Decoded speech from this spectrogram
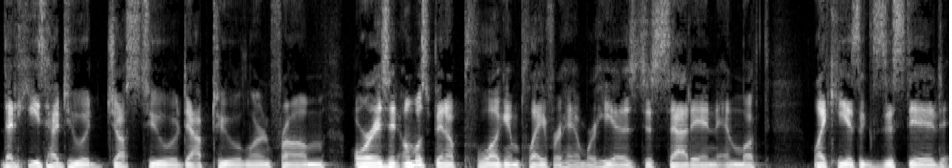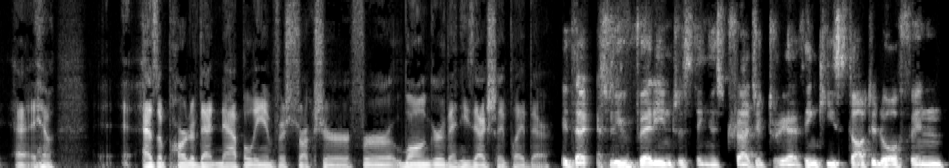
that he's had to adjust to, adapt to, learn from, or is it almost been a plug and play for him where he has just sat in and looked like he has existed uh, as a part of that Napoli infrastructure for longer than he's actually played there? It's actually very interesting his trajectory. I think he started off in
